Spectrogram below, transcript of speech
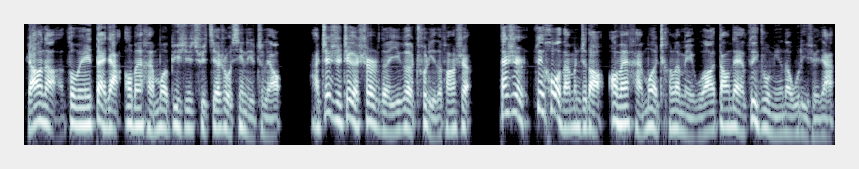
然后呢作为代价，奥本海默必须去接受心理治疗啊，这是这个事儿的一个处理的方式。但是最后，咱们知道，奥本海默成了美国当代最著名的物理学家，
